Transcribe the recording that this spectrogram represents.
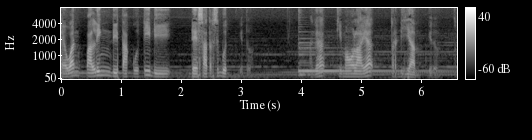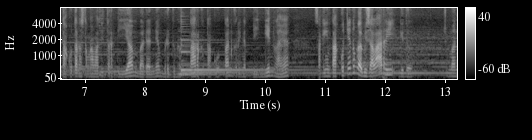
hewan paling ditakuti di desa tersebut gitu akhirnya Kimaulaya terdiam gitu ketakutan setengah mati terdiam badannya bergemetar ketakutan keringet dingin lah ya saking takutnya tuh nggak bisa lari gitu cuman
